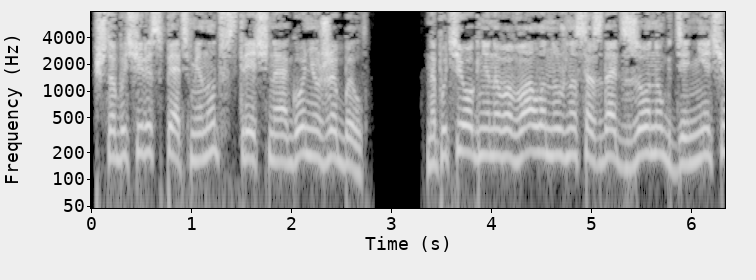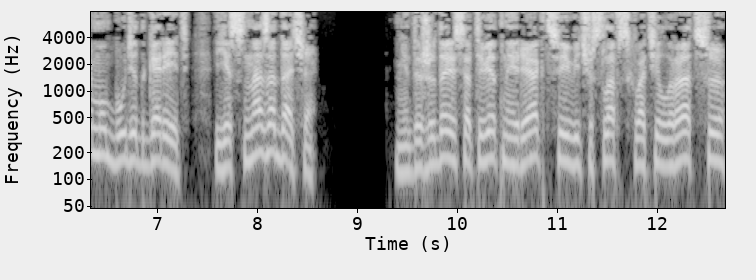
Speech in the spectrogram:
чтобы через пять минут встречный огонь уже был. На пути огненного вала нужно создать зону, где нечему будет гореть. Ясна задача?» Не дожидаясь ответной реакции, Вячеслав схватил рацию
